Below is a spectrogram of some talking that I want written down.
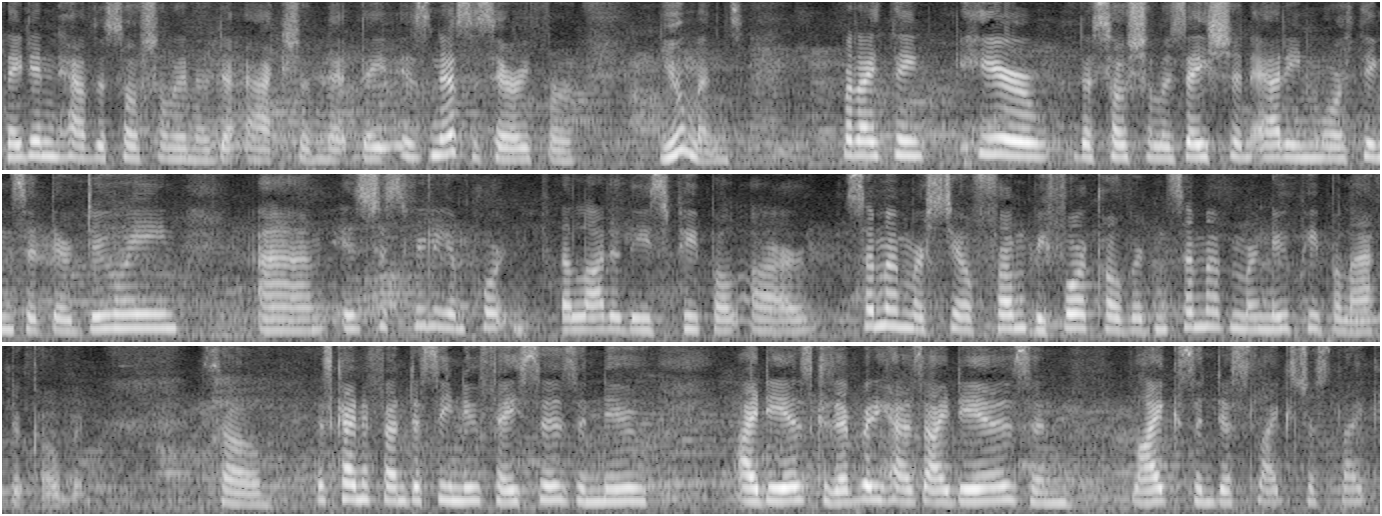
They didn't have the social interaction that they, is necessary for humans. But I think here, the socialization, adding more things that they're doing, um, is just really important. A lot of these people are, some of them are still from before COVID, and some of them are new people after COVID. So it's kind of fun to see new faces and new ideas because everybody has ideas and likes and dislikes just like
